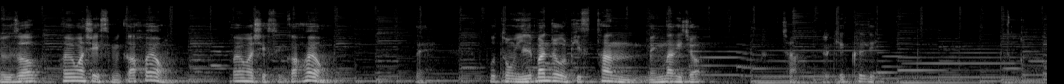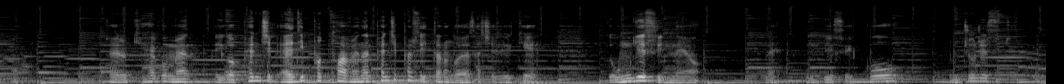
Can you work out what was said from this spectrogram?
여기서 허용하시겠습니까? 허용. 허용하시겠습니까? 허용. 네. 보통 일반적으로 비슷한 맥락이죠. 자 이렇게 클릭. 어. 자 이렇게 해보면 이거 편집 에디 포토 하면은 편집할 수 있다는 거예요. 사실 이렇게, 이렇게 옮길 수 있네요. 네, 옮길 수 있고 좀 줄일 수도 있고.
